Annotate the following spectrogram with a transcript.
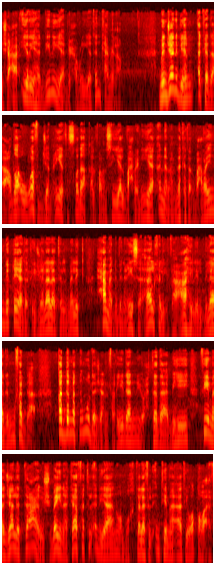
شعائرها الدينية بحرية كاملة من جانبهم أكد أعضاء وفد جمعية الصداقة الفرنسية البحرينية أن مملكة البحرين بقيادة جلالة الملك حمد بن عيسى آل خليفة عاهل البلاد المفدى قدمت نموذجا فريدا يحتذى به في مجال التعايش بين كافة الأديان ومختلف الانتماءات والطوائف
